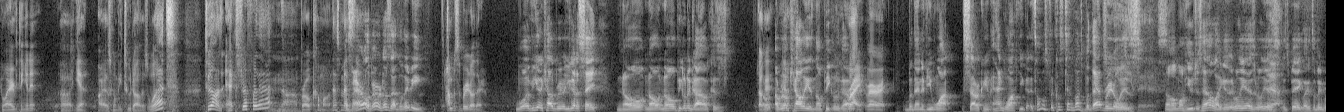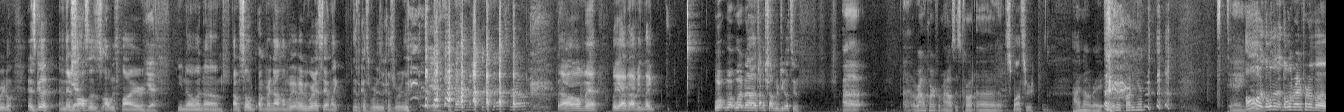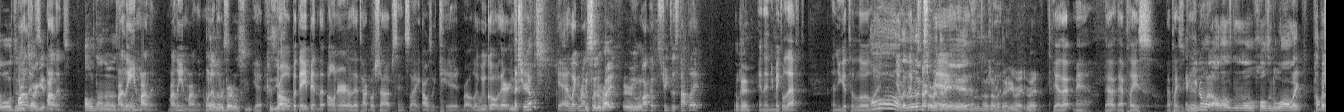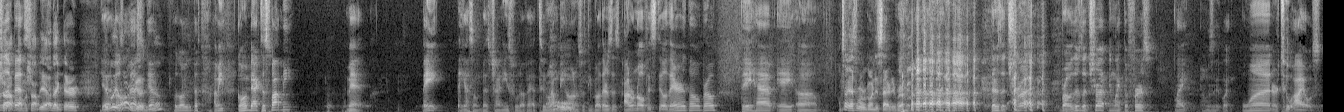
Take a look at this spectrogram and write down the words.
You want everything in it? Uh, yeah. All right, it's gonna be two dollars. What? Two dollars extra for that? Nah, bro, come on, that's messed the barrel, up. the barrel does that though. They be How much is the burrito there? well. If you get a Cali burrito, you gotta say no, no, no pico de gallo because Okay, a, a real yeah. Cali is no pico de gallo. right, right, right. But then if you want sour cream and guac, you got it's almost it to ten bucks. But that burrito Jesus. is no homo huge as hell. Like it, it really is, really is. Yeah. It's big. Like it's a big burrito. It's good, and then their Yeah. salsa is always fire. Yeah. You know, and um, I'm so um, right now. I'm, every word I say, I'm like, is it a cuss word? Is it a cuss word? oh man, but yeah, no, I mean, like, what what what uh, taco shop would you go to? Uh, uh, around the corner from my house, it's called uh. Sponsor. I know, right? What are they called again? Dang. Oh, dude. the one that- the one right in front of uh, what was the new Marlins. Target? Marlins. oh no no, that's not the Marlene. Marlin, Marlene, Marlin. One of it was those. Roberto's. Yeah, because bro. But they've been the owner of that taco shop since like I was a kid, bro. Like we go over there next to your house. Yeah, like around. It's to the right or You what? walk up the street to the stoplight, Okay. and then you make a left, and you get to the little like. Oh, yeah, the little liquor store right there. Yeah, yeah, yeah, the little taco shop yeah. right there. You're right. You're right. Yeah, that man, that that place, that place is good. And you know what? All, all those little holes in the wall, like Papa Those Shop, Mama best. Shop. Yeah, like they're Yeah, they really are good. Yeah, You know. those are always the best. I mean, going back to swap meet, man, they they got some of the best Chinese food I've had too. I'm gonna be Oh. honest with you, bro. There's this. I don't know if it's still there though, bro. They have a um. I'm telling you, that's where we're going this Saturday, bro. There's a truck, bro. There's a truck in like the first, like, what was it like one or two aisles?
